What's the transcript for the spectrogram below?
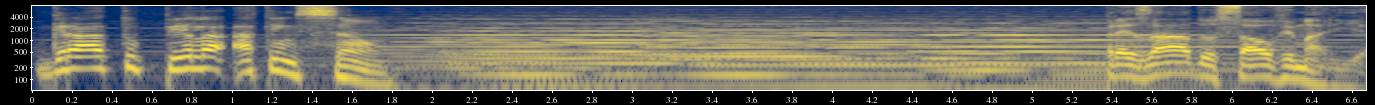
Grato pela atenção. Prezado Salve Maria,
